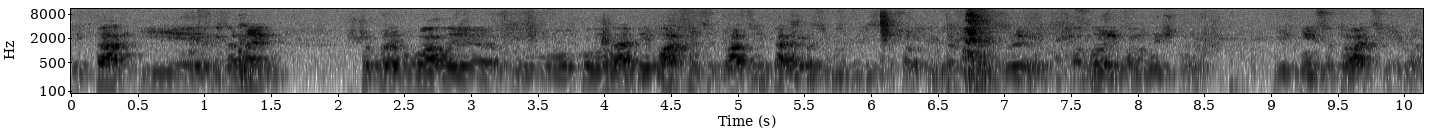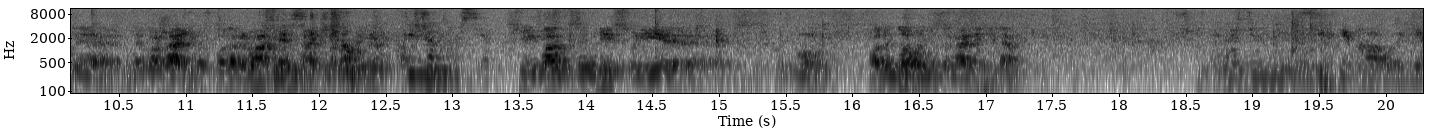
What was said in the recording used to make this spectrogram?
гектар і земель, що перебували у комунальній власності 20 гектарів 88 сотень. Зв'язку з складною економічною їхньою ситуацією. Вони не бажають господарювати, а значить свої свій банк землі, свої ну, орендовані земельні ділянки. Зрозуміло, їхнє право є.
